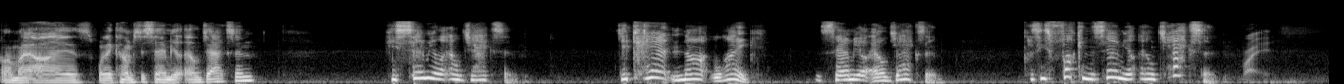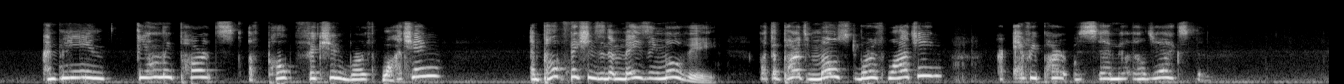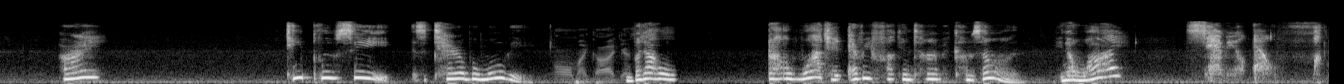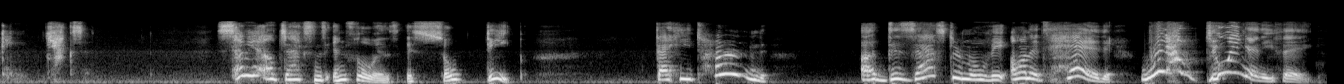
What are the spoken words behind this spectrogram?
on my eyes when it comes to Samuel L. Jackson. He's Samuel L. Jackson. You can't not like Samuel L. Jackson because he's fucking Samuel L. Jackson. Right. I mean, the only parts of Pulp Fiction worth watching, and Pulp Fiction's an amazing movie, but the parts most worth watching are every part with Samuel L. Jackson. Alright? Deep Blue Sea is a terrible movie, Oh my god, yes. but I'll, I'll watch it every fucking time it comes on. You know why? Samuel L. fucking Jackson. Samuel L. Jackson's influence is so deep that he turned a disaster movie on its head without doing anything.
